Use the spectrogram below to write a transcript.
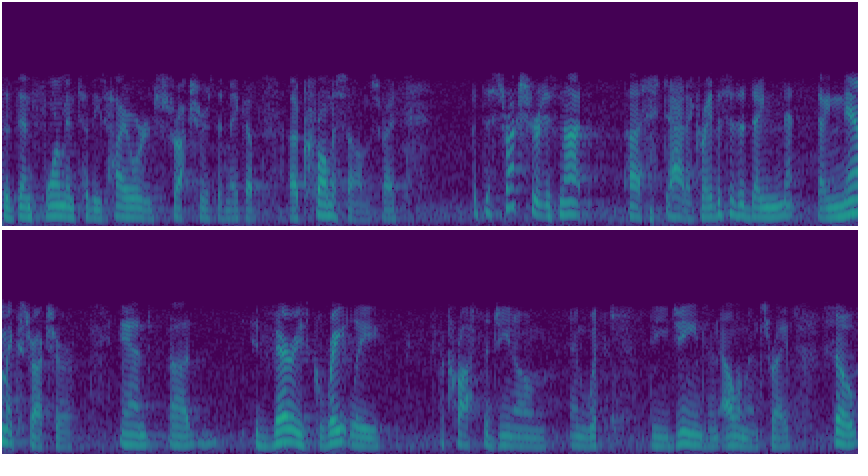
that then form into these higher ordered structures that make up uh, chromosomes, right? But the structure is not uh, static, right? This is a dyna dynamic structure, and uh, it varies greatly across the genome and with the genes and elements, right? So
